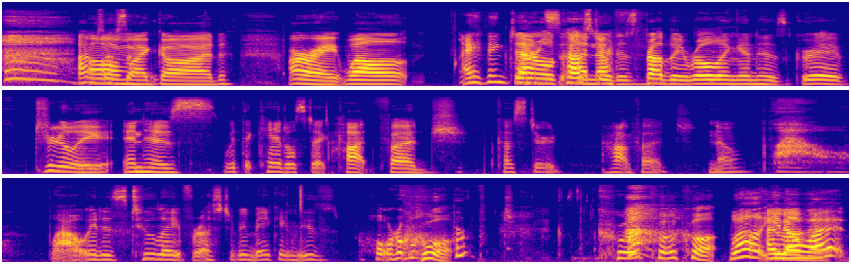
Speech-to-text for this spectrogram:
I'm so oh my god. All right. Well, I think General Custard enough, is probably rolling in his grave truly in his with the candlestick. hot fudge custard. Hot fudge. No. Wow. Wow, it is too late for us to be making these horrible. Cool. Cool, cool, cool. Well, you I know what? it.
